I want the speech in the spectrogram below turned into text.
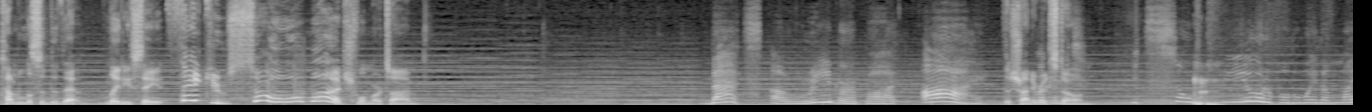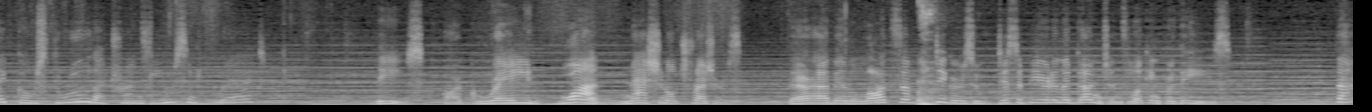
Time to listen to that lady say, Thank you so much, one more time. That's a Reaverbot eye. The shiny red Look it. stone. It's so beautiful the way the light goes through that translucent red. These are grade one national treasures. There have been lots of diggers who've disappeared in the dungeons looking for these. That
